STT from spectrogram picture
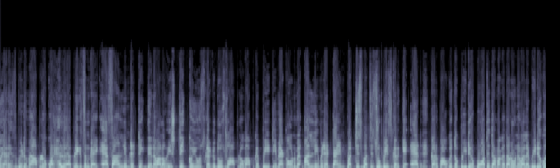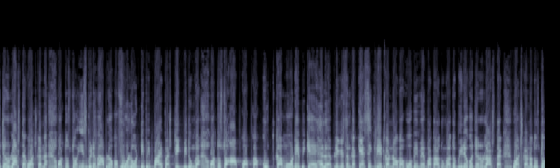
तो यार, इस वीडियो में आप लोग को हेलो एप्लीकेशन का एक ऐसा अनलिमिटेड ट्रिक देने वाला हूँ। इस ट्रिक को यूज़ करके दोस्तों, आप लोग आपके पेटीएम अकाउंट में अनलिमिटेड टाइम पच्चीस पच्चीस रुपीज़ करके ऐड कर पाओगे। तो वीडियो बहुत ही धमाकेदार होने वाला है। वीडियो को ज़रूर लास्ट तक वॉच करना। और दोस्तों, इस वीडियो में आप लोगों को फुल ओटीपी बाईपास ट्रिक भी दूँगा। और दोस्तों, आपको आपका खुद का मोड एपी के हेलो एप्लीकेशन का कैसे क्रिएट करना होगा, वो भी मैं बता दूँगा। तो वीडियो को ज़रूर लास्ट तक वॉच करना दोस्तों।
